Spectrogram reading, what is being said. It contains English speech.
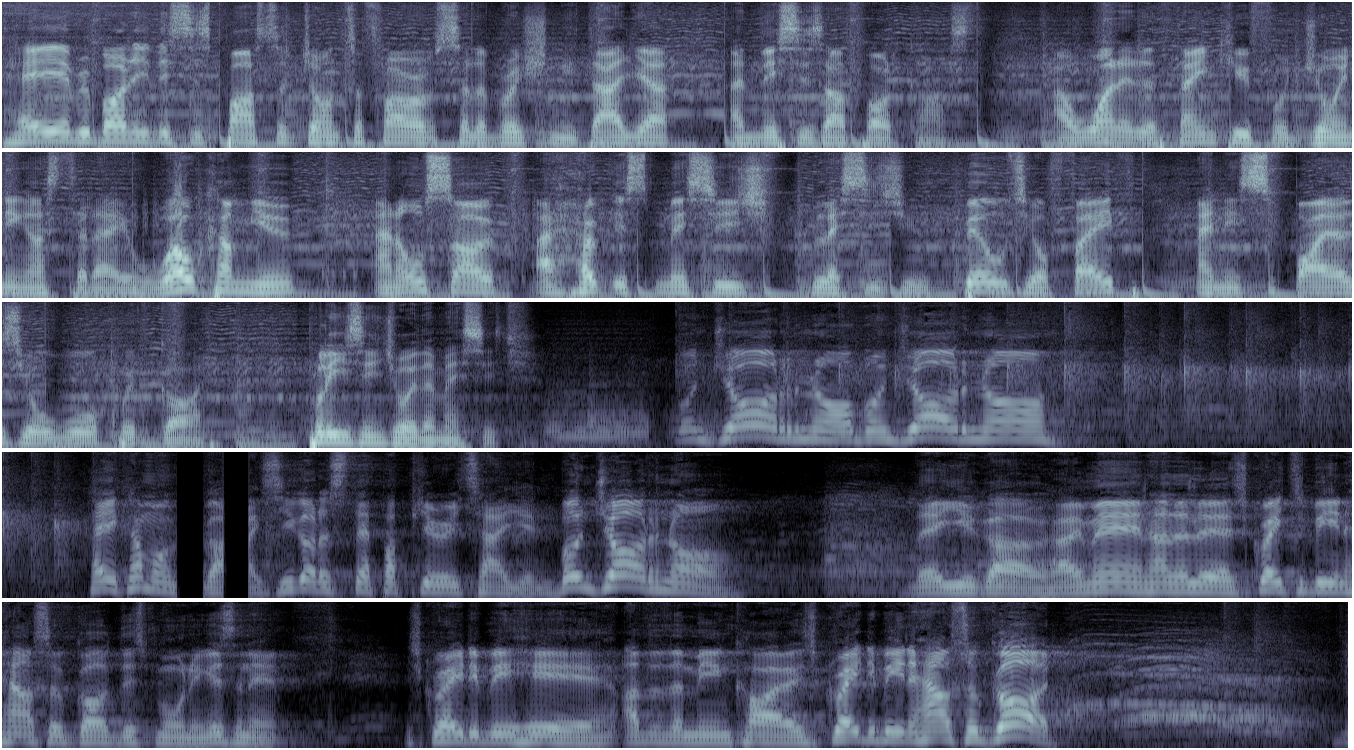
Hey everybody, this is Pastor John Tafaro of Celebration Italia, and this is our podcast. I wanted to thank you for joining us today, welcome you, and also I hope this message blesses you, builds your faith, and inspires your walk with God. Please enjoy the message. Buongiorno, buongiorno. Hey, come on, guys, you got to step up your Italian. Buongiorno. There you go. Amen. Hallelujah. It's great to be in the house of God this morning, isn't it? It's great to be here, other than me and Kyle. It's great to be in the house of God.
